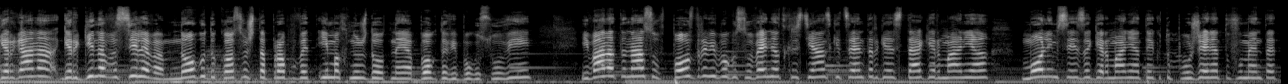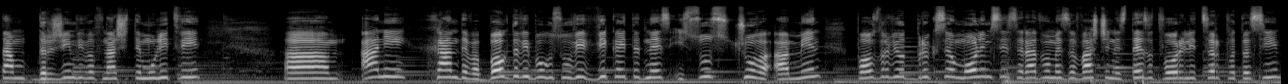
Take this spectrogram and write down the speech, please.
Гергана, Гергина Василева, много докосваща проповед, имах нужда от нея. Бог да ви благослови. Иван Атанасов, поздрави благословени от Християнски център ГСТА Германия. Молим се и за Германия, тъй като положението в момента е там. Държим ви в нашите молитви. А, Ани Хандева, Бог да ви благослови, викайте днес, Исус чува, амин. Поздрави от Брюксел, молим се и се радваме за вас, че не сте затворили църквата си.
